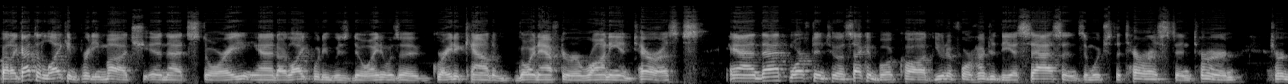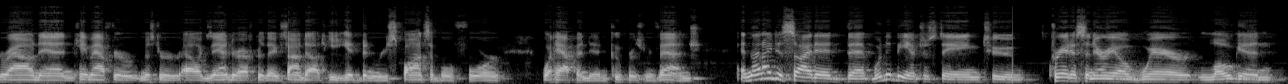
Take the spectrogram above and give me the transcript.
But I got to like him pretty much in that story, and I liked what he was doing. It was a great account of going after Iranian terrorists. And that morphed into a second book called Unit 400, The Assassins, in which the terrorists in turn turned around and came after Mr. Alexander after they found out he had been responsible for what happened in Cooper's Revenge. And then I decided that wouldn't it be interesting to create a scenario where Logan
